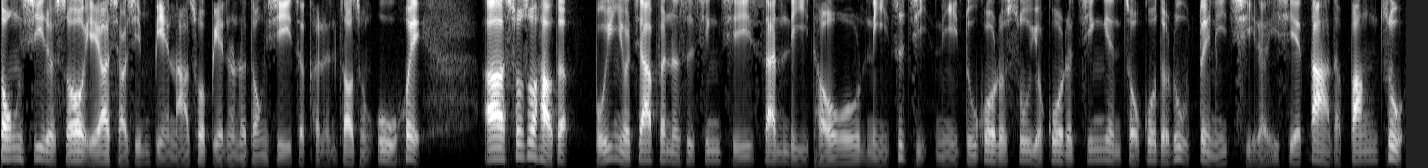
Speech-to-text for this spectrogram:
东西的时候也要小心，别拿错别人的东西，这可能造成误会。啊，说说好的，不孕有加分的是星期三里头你自己，你读过的书、有过的经验、走过的路，对你起了一些大的帮助。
